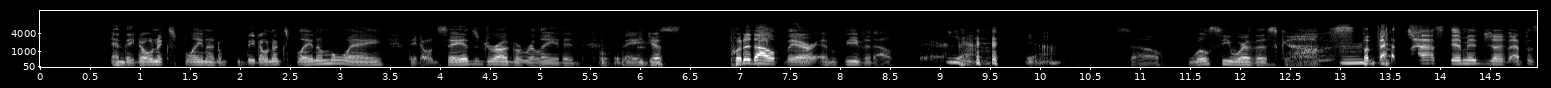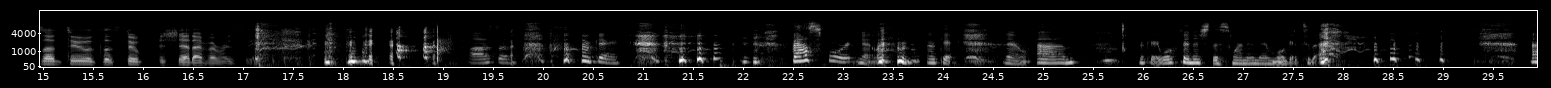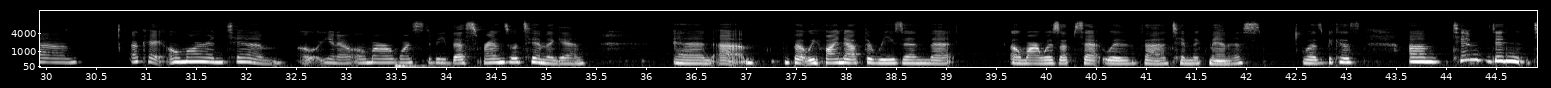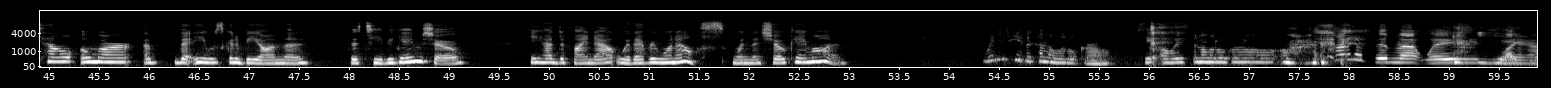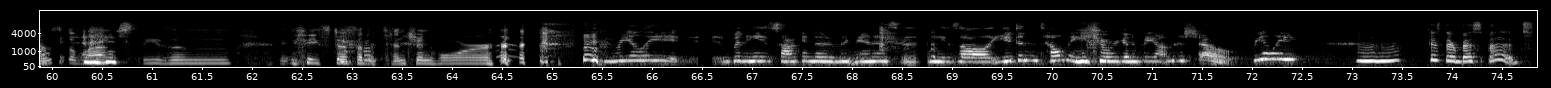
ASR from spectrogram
and they don't explain it they don't explain them away they don't say it's drug related they just put it out there and leave it out there Yeah. Yeah. so we'll see where this goes Mhm. but that last image of episode two is the stupidest shit i've ever seen Awesome. okay. Fast forward. No. okay. No. Um, okay, we'll finish this one and then we'll get to that. um, okay, Omar and Tim. Oh, you know, Omar wants to be best friends with Tim again. And um, but we find out the reason that Omar was upset with uh, Tim McManus was because um, Tim didn't tell Omar uh, that he was going to be on the the TV game show. He had to find out with everyone else when the show came on. When did he become a little girl? Has he always been a little girl? kind of been that way like Yeah. most of last season he's just an attention whore really? When he's talking to McManus, he's all, "You didn't tell me you were going to be on the show." Really? Mm-hmm. Because they're best buds.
